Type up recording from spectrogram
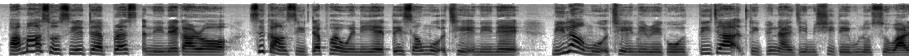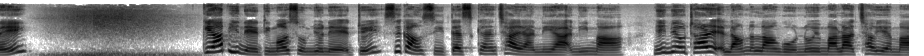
။ဘာမှ Associated Press အနေနဲ့ကတော့စစ်ကောင်စီတပ်ဖွဲ့ဝင်တွေရဲ့တိတ်ဆုံးမှုအခြေအနေနဲ့မီးလောင်မှုအခြေအနေတွေကိုတိကျအတည်ပြုနိုင်ခြင်းမရှိသေးဘူးလို့ဆိုပါတယ်။ ကယားပြည်နယ်ဒီမော့ဆိုမြို့နယ်အတွင်းစစ်ကောင်စီတပ်စခန်းချရာနေရာအနီးမှာမြေမြုပ်ထားတဲ့အလောင်းနှလောင်းကိုနိုဝင်ဘာလ6ရက်မှာ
